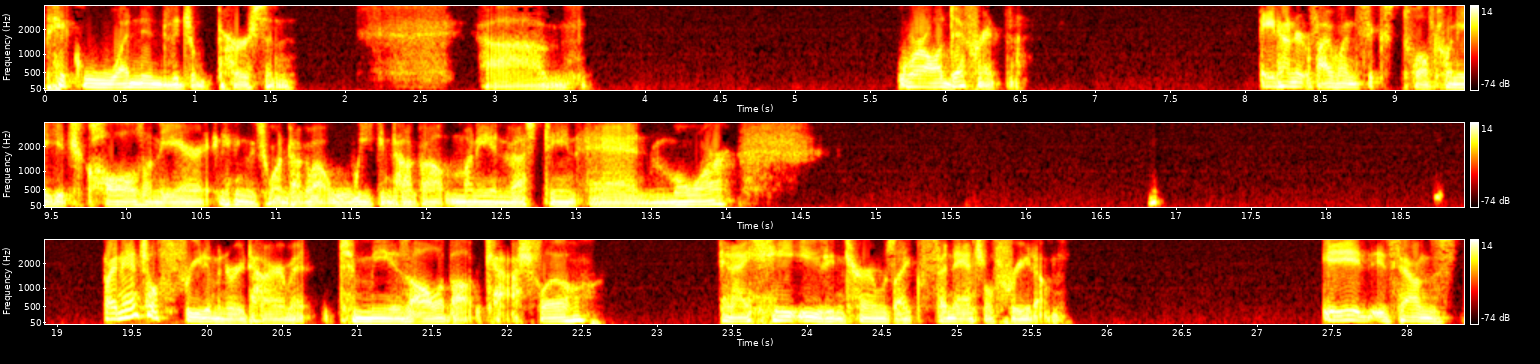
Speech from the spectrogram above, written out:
pick one individual person. Um, we're all different. 800 516 1220 get your calls on the air. Anything that you want to talk about, we can talk about money investing and more. Financial freedom in retirement to me is all about cash flow. And I hate using terms like financial freedom. It, it sounds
